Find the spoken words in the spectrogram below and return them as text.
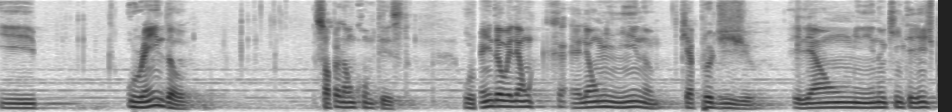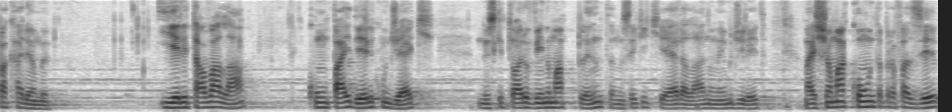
E o Randall, só para dar um contexto. O Randall, ele é um, ele é um menino que é prodígio. Ele é um menino que é inteligente pra caramba. E ele tava lá com o pai dele, com o Jack, no escritório vendo uma planta, não sei o que que era lá, não lembro direito, mas tinha uma conta para fazer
